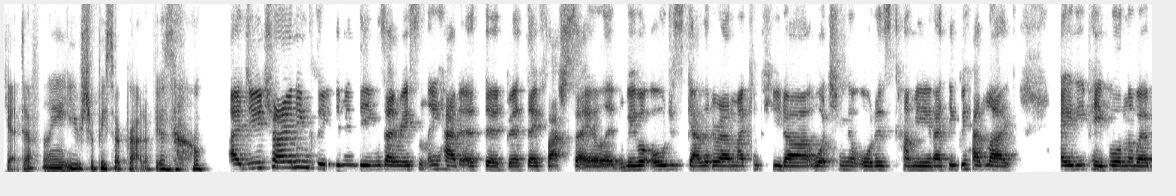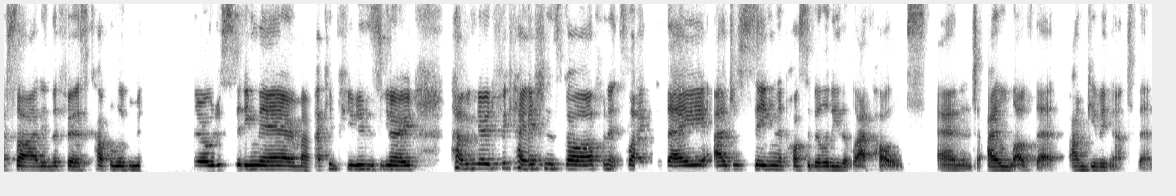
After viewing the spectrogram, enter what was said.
yeah, definitely you should be so proud of yourself. I do try and include them in things. I recently had a third birthday flash sale and we were all just gathered around my computer watching the orders come in. I think we had like 80 people on the website in the first couple of minutes. They're all just sitting there and my computer's, you know, having notifications go off. And it's like they are just seeing the possibility that life holds. And I love that I'm giving that to them.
